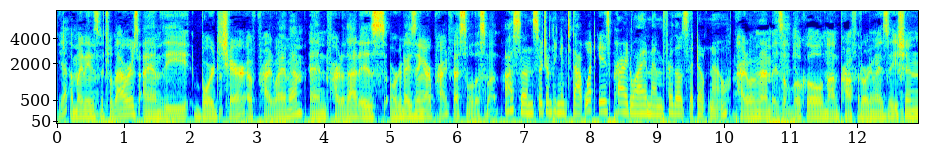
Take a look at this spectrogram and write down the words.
Yeah, my name is Mitchell Bowers. I am the board chair of Pride YMM, and part of that is organizing our Pride Festival this month. Awesome. So, jumping into that, what is Pride YMM for those that don't know? Pride YMM is a local nonprofit organization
